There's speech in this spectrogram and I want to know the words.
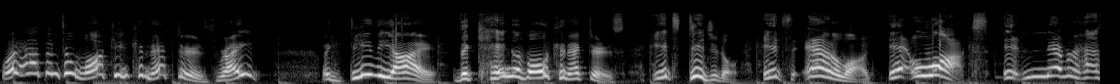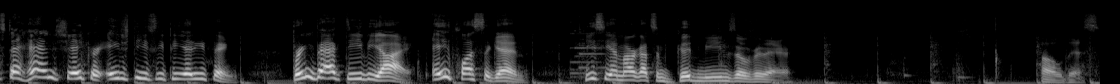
what happened to locking connectors, right? Like DVI, the king of all connectors. It's digital, it's analog, it locks, it never has to handshake or HDCP anything. Bring back DVI, A plus again. PCMR got some good memes over there. Oh, this.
